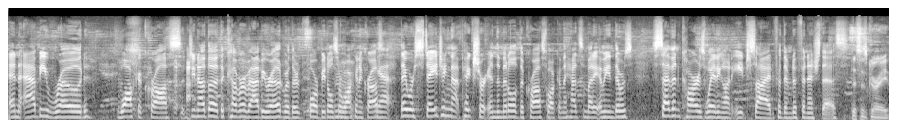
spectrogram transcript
an Abbey Road walk across. Do you know the, the cover of Abbey Road where the four Beatles are mm-hmm. walking across? yeah. They were staging that picture in the middle of the crosswalk, and they had somebody. I mean, there was seven cars waiting on each side for them to finish this. This is great.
